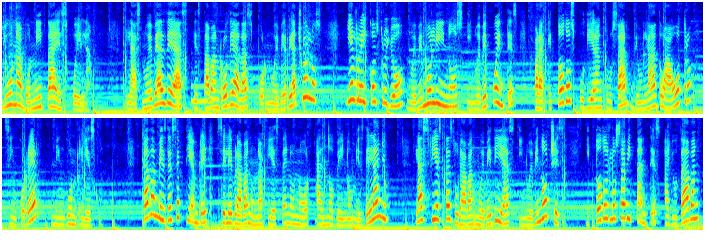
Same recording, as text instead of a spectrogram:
y una bonita escuela. Las nueve aldeas estaban rodeadas por nueve riachuelos y el rey construyó nueve molinos y nueve puentes para que todos pudieran cruzar de un lado a otro sin correr ningún riesgo. Cada mes de septiembre celebraban una fiesta en honor al noveno mes del año. Las fiestas duraban nueve días y nueve noches y todos los habitantes ayudaban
